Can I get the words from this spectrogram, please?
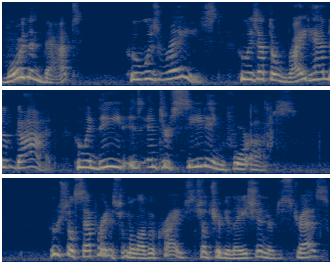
More than that, who was raised, who is at the right hand of God, who indeed is interceding for us. Who shall separate us from the love of Christ? Shall tribulation or distress,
